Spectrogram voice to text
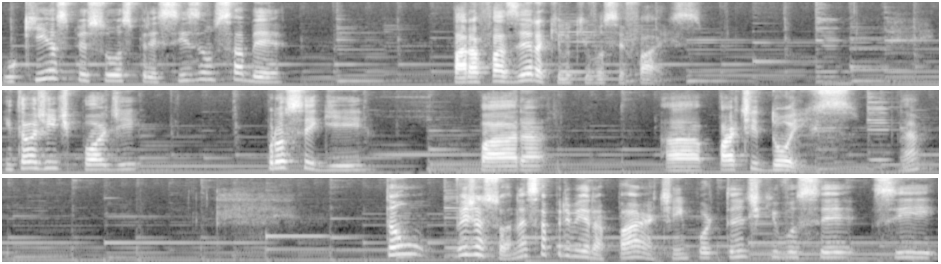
o que as pessoas precisam saber para fazer aquilo que você faz. Então a gente pode prosseguir para a parte 2, né? Então, veja só, nessa primeira parte é importante que você se.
